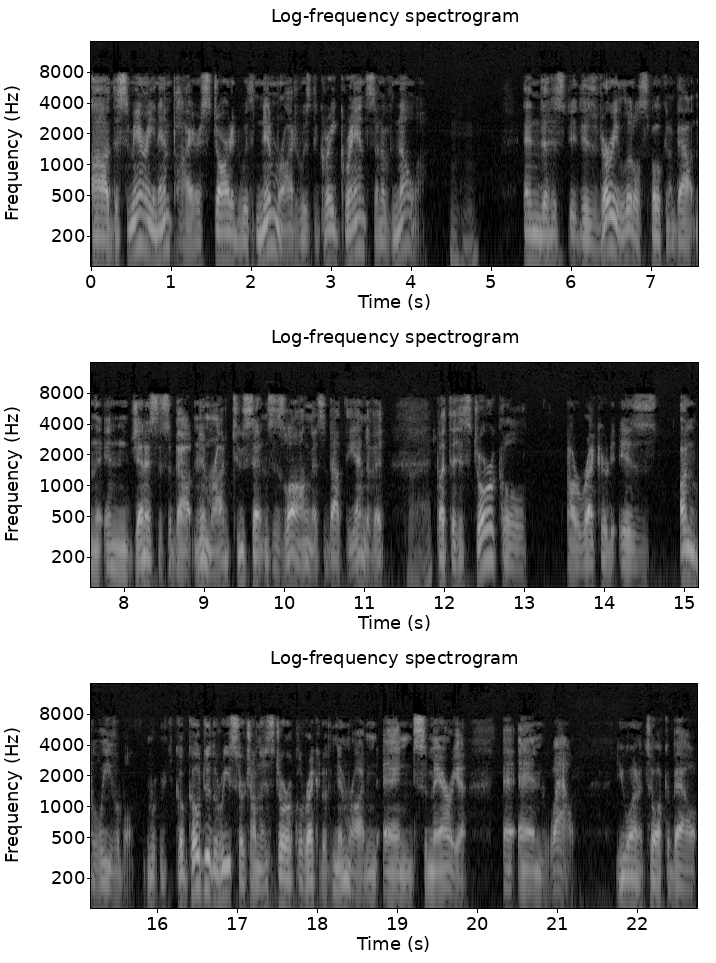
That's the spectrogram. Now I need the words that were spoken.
Uh, the Sumerian Empire started with Nimrod, who was the great grandson of Noah. Mm-hmm. And there's, there's, very little spoken about in, the, in, Genesis about Nimrod, two sentences long. That's about the end of it. Right. But the historical uh, record is unbelievable. Go, go do the research on the historical record of Nimrod and, and Sumeria, and, and, wow, you want to talk about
